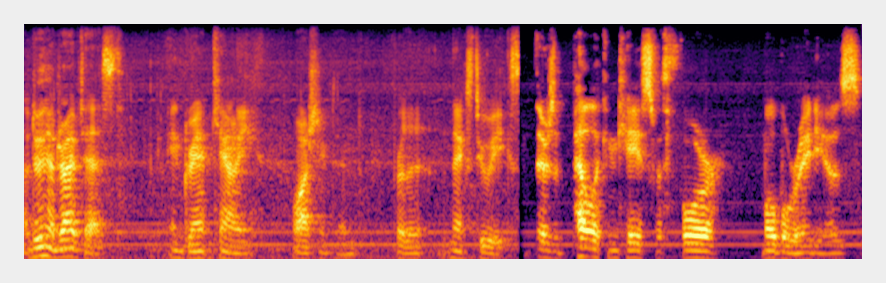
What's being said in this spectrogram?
I'm doing a drive test in Grant County, Washington for the next two weeks. There's a Pelican case with four mobile radios.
